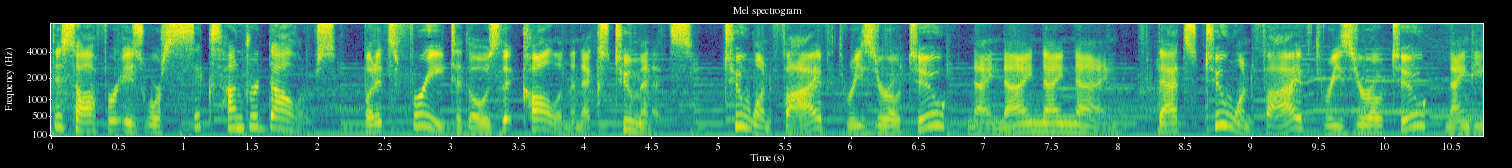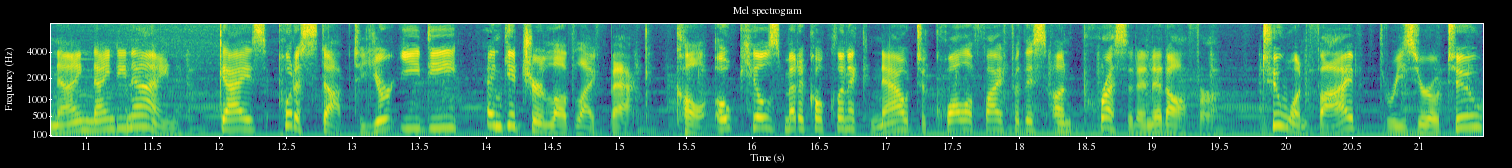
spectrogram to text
This offer is worth $600, but it's free to those that call in the next two minutes. 215 302 9999. That's 215 302 9999. Guys, put a stop to your ED and get your love life back. Call Oak Hills Medical Clinic now to qualify for this unprecedented offer. 215 302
